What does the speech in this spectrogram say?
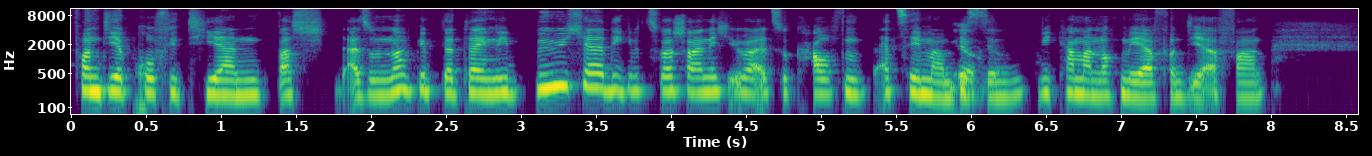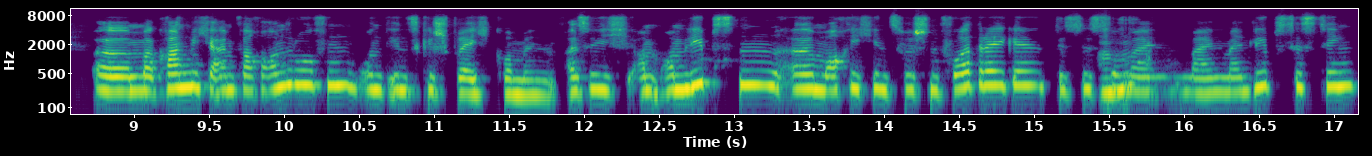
von dir profitieren? Was, also ne, gibt es deine Bücher, die gibt es wahrscheinlich überall zu kaufen. Erzähl mal ein bisschen, ja. wie kann man noch mehr von dir erfahren? Äh, man kann mich einfach anrufen und ins Gespräch kommen. Also ich am, am liebsten äh, mache ich inzwischen Vorträge. Das ist so mhm. mein, mein, mein liebstes Ding.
